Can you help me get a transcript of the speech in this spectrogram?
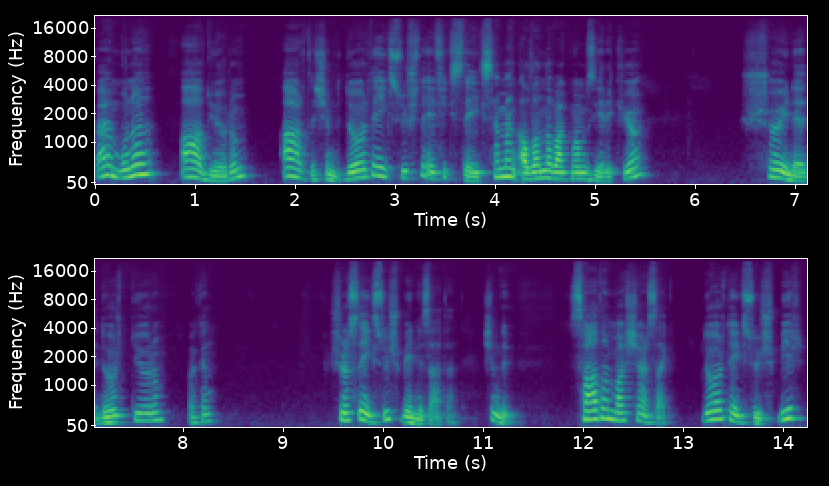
Ben buna A diyorum. Artı şimdi 4'e eksi 3'te fx de x. Hemen alanına bakmamız gerekiyor. Şöyle 4 diyorum. Bakın. Şurası eksi 3 belli zaten. Şimdi sağdan başlarsak 4 eksi 3 1.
